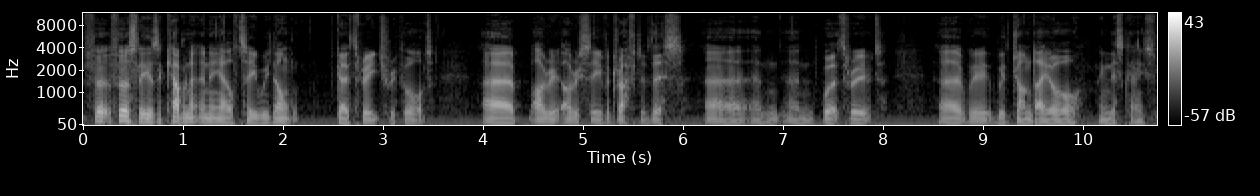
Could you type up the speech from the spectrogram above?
fir- firstly, as a cabinet and ELT, we don't go through each report. Uh, I, re- I receive a draft of this uh, and and work through it uh, with with John Day or in this case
